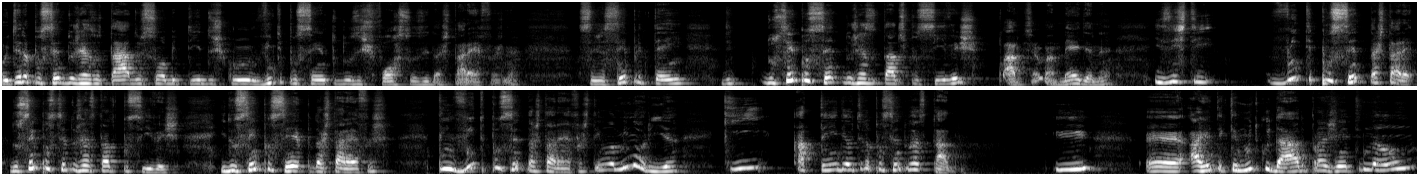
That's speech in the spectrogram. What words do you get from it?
80% dos resultados são obtidos com 20% dos esforços e das tarefas, né? Ou seja, sempre tem de do 100% dos resultados possíveis, claro, isso é uma média, né? Existe 20% das tarefas, do 100% dos resultados possíveis e do 100% das tarefas, tem 20% das tarefas, tem uma minoria que atende a 80% do resultado. E é, a gente tem que ter muito cuidado para a gente não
